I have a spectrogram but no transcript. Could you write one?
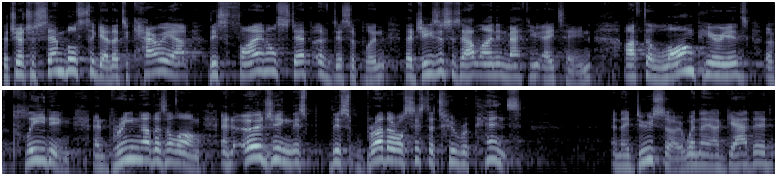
The church assembles together to carry out this final step of discipline that Jesus has outlined in Matthew 18 after long periods of pleading and bringing others along and urging this, this brother or sister to repent. And they do so when they are gathered,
